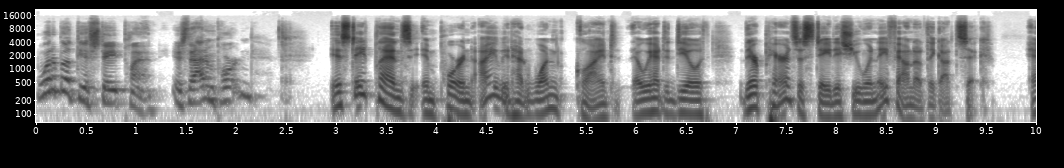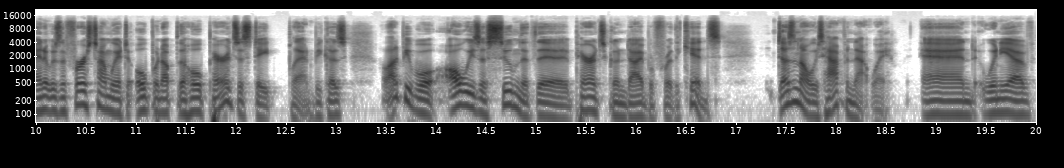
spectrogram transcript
What about the estate plan? Is that important? Estate plan's important. I even had one client that we had to deal with their parents' estate issue when they found out they got sick. And it was the first time we had to open up the whole parents' estate plan because a lot of people always assume that the parents are going to die before the kids. Doesn't always happen that way. And when you have,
